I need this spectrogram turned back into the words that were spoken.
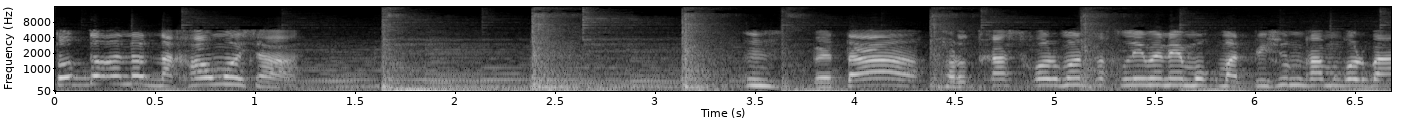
তোৰ দোকানত নাখাওঁ মই উম, বেটা ঘৰত কাজ কৰ্ম থাকলি মানে মোক মাতবিচোন কাম কৰবা।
